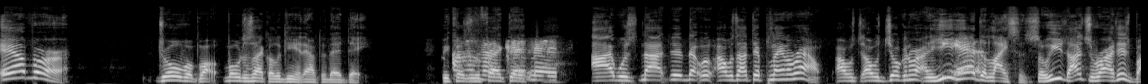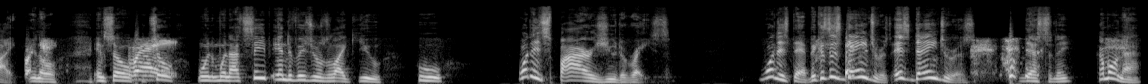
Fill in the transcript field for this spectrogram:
ever drove a mo- motorcycle again after that day, because Oh, of the oh, fact goodness. that I was not. That I was out there playing around. I was I was joking around, and he had the license, so he I just ride his bike, you know. And so so when when I see individuals like you who, what inspires you to race? What is that? Because it's dangerous. It's dangerous. Destiny, come on now.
